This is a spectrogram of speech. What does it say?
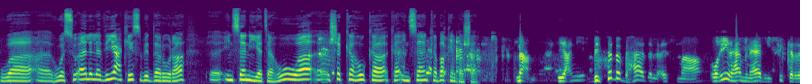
وهو السؤال الذي يعكس بالضرورة إنسانيته وشكه كإنسان كباقي البشر. نعم. يعني بسبب هذا العصمة وغيرها من هذا الفكر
